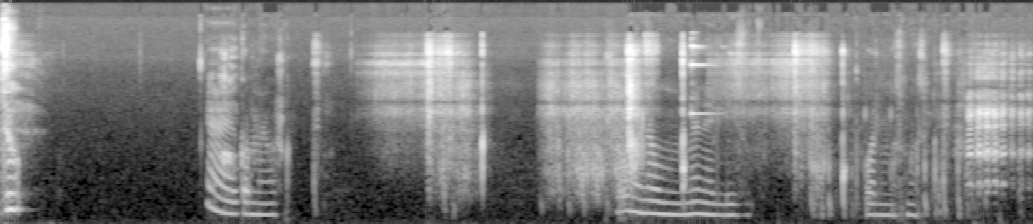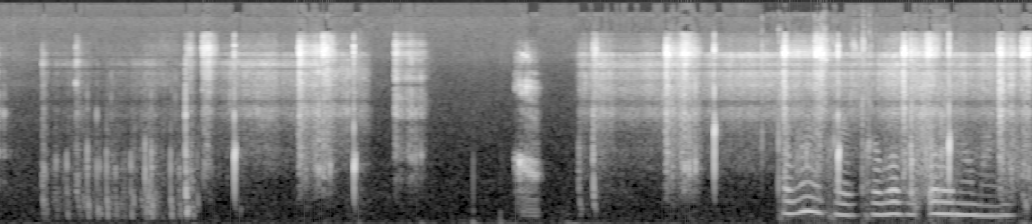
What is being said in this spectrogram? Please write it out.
Цю. Я яка милашка. Що вони у мене лізуть? В пальму смислі. Траву не трава э, нормально.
